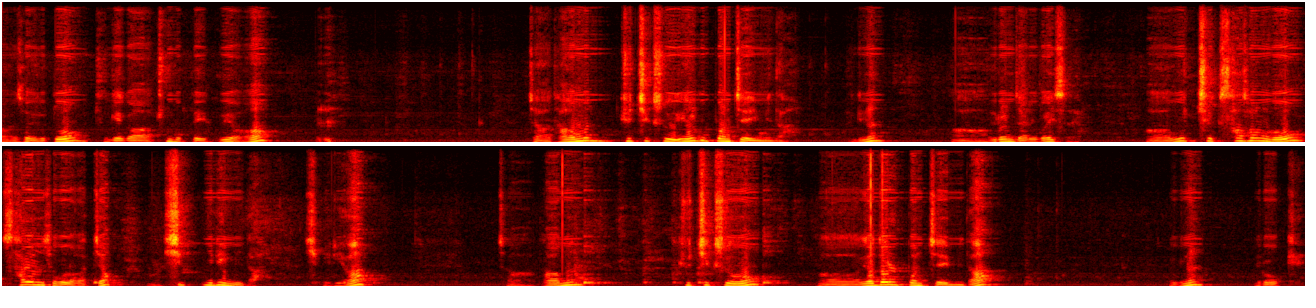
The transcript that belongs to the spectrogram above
그래서 이것도 두 개가 충복되어 있고요. 자, 다음은 규칙수 일곱 번째입니다. 여기는 어, 이런 자료가 있어요. 어, 우측 사선으로 4연속 올라갔죠. 11입니다. 어, 11이요. 자, 다음은 규칙수 어, 여덟 번째입니다. 여기는 이렇게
